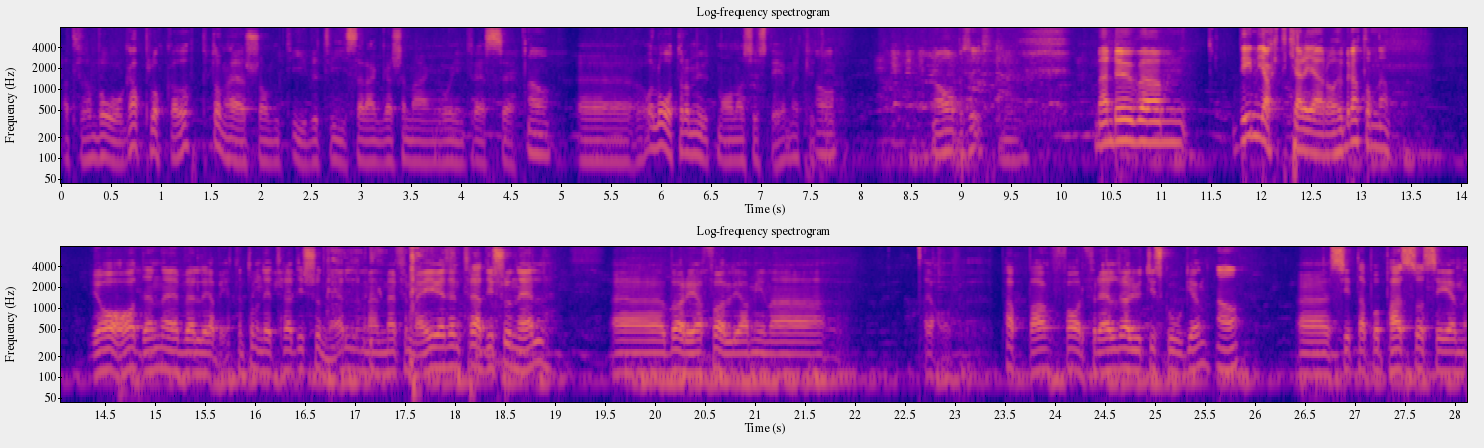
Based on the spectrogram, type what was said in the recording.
Att liksom våga plocka upp de här som tidigt visar engagemang och intresse. Ja, Eh, och låta dem utmana systemet lite. ja. ja precis. Men du, ehm, din jaktkarriär då, hur berätta om den? Ja, den är väl, jag vet inte om det är traditionell, men, men för mig är den traditionell. Uh, börja följa mina ja, pappa, farföräldrar ut i skogen. Ja, Eh, sitta på pass och se en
